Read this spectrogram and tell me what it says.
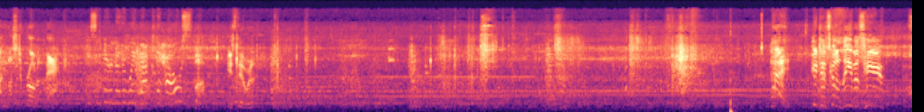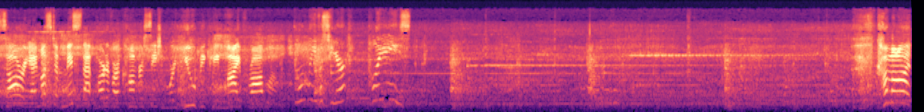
Shot must have brought him back. Isn't there another way back to the house? Bob, is there a... Hey, you're just gonna leave us here? Sorry, I must have missed that part of our conversation where you became my problem. Don't leave us here. Please. Come on,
